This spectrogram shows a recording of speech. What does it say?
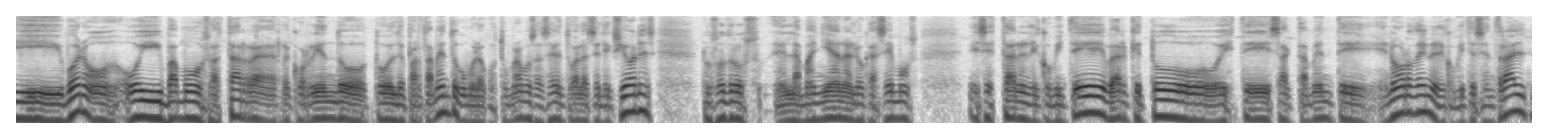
Y bueno, hoy vamos a estar eh, recorriendo todo el departamento como lo acostumbramos a hacer en todas las elecciones. Nosotros en la mañana lo que hacemos es estar en el comité, ver que todo esté exactamente en orden, en el comité central,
